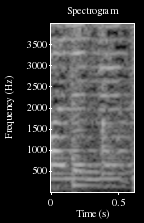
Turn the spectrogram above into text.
على النبي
